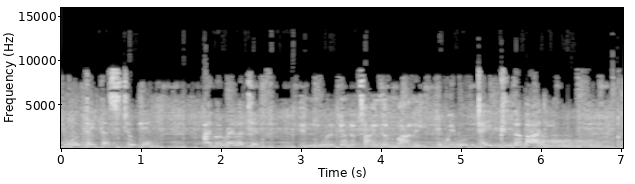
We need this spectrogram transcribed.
You will take us to him. I'm a relative. Can you identify the body? We will take the body.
